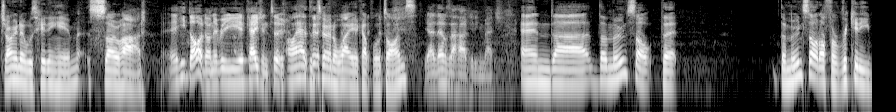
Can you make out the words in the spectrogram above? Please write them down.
Jonah was hitting him so hard. he died on every occasion too. I had to turn away a couple of times. Yeah, that was a hard hitting match. And uh, the moonsault that the moonsault off a rickety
